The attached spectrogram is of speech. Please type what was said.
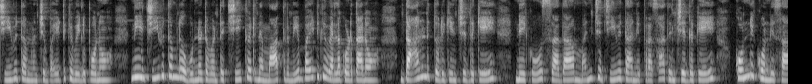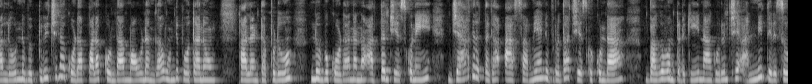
జీవితం నుంచి బయటికి వెళ్ళిపోను. నీ జీవితంలో ఉన్నటువంటి చీకటిని మాత్రమే బయటికి వెళ్ళగొడతాను. దానిని తొలగించేందుకే నీకు సదా మంచి జీవితాన్ని ప్రసాదించేందుకే కొన్ని కొన్ని కొన్నిసార్లు నువ్వు పిలిచినా కూడా పలక్కుండా మౌనంగా ఉండిపోతాను. అలాంటప్పుడు నువ్వు కూడా నన్ను అర్థం చేసుకుని జాగ్రత్తగా ఆ సమయాన్ని వృధా చేసుకోకుండా భగవంతుడికి నా గురించి అన్నీ తెలుసు.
